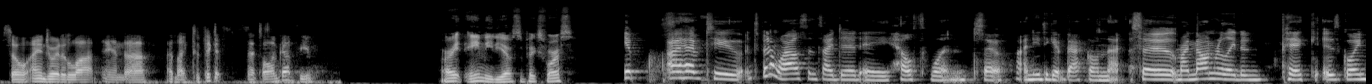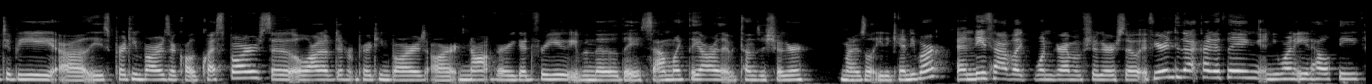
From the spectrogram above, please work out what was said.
So I enjoyed it a lot, and uh, I'd like to pick it. That's all I've got for you. All right, Aimee, do you have some picks for us? Yep, I have two. It's been a while since I did a health one, so I need to get back on that. So my non-related pick is going to be uh, these protein bars are called Quest bars. So a lot of different protein bars are not very good for you, even though they sound like they are. They have tons of sugar. You might as well eat a candy bar. And these have like one gram of sugar. So if you're into that kind of thing and you want to eat healthy,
